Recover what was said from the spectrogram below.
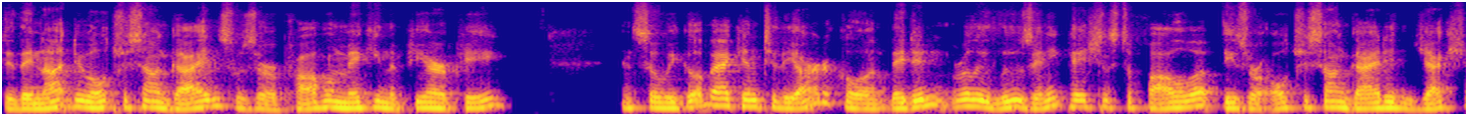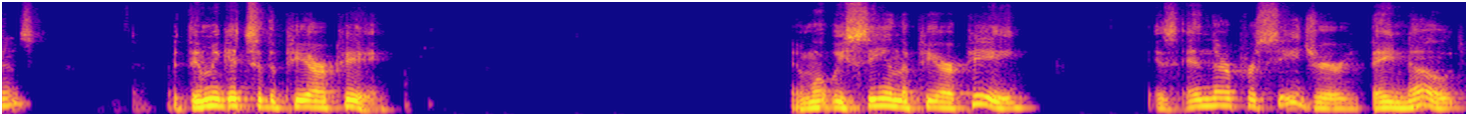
Did they not do ultrasound guidance? Was there a problem making the PRP? And so we go back into the article and they didn't really lose any patients to follow up. These are ultrasound guided injections. But then we get to the PRP. And what we see in the PRP is in their procedure, they note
